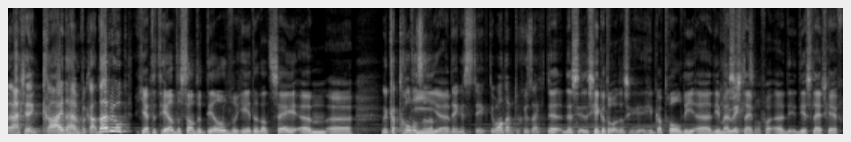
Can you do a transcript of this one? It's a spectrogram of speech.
En dan heb je een kraai dat hem verkraait. Dat heb je ook. Je hebt het heel interessante deel vergeten dat zij een... eh, Een katrol in Die, zijn eh, dingen steekt. Wat heb ik toch gezegd? Ja, dat, is, dat is geen katrol, dat is geen katrol die, eh die messenslijper, of, eh, die, die slijpschijf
